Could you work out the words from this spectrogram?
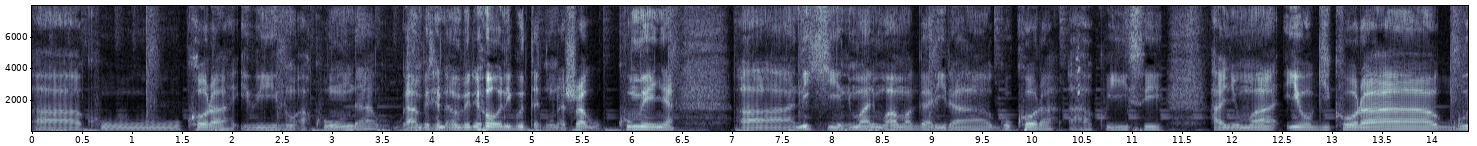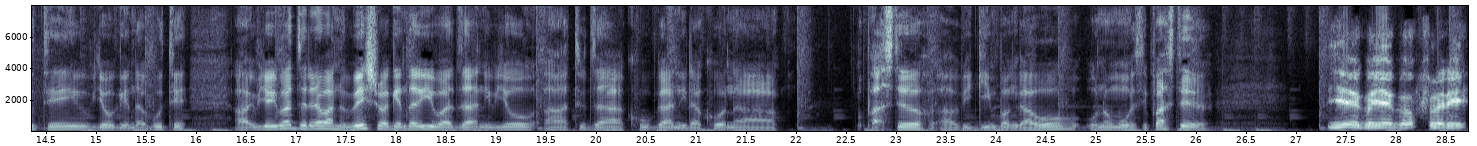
ah, gukora ibintu akunda. Bwa mbere na mbere ho ni gute umuntu ashobora kumenya ah, n'ikintu imana imuhamagarira gukora aha ku isi. Hanyuma iyo gikora gute byogenda gute ibyo bibazo rero abantu benshi bagenda bibaza ni byo tuza kuganira ko na pasteur ah, bigimba ngabo uno munsi pasteur. Yego yego furere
